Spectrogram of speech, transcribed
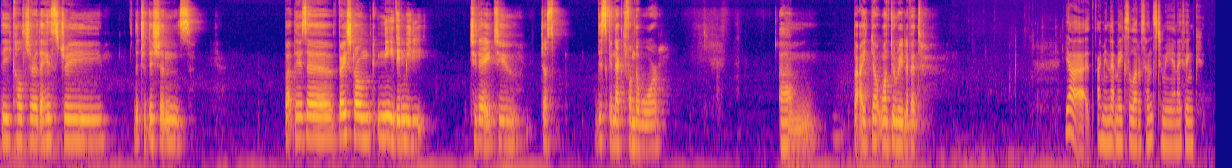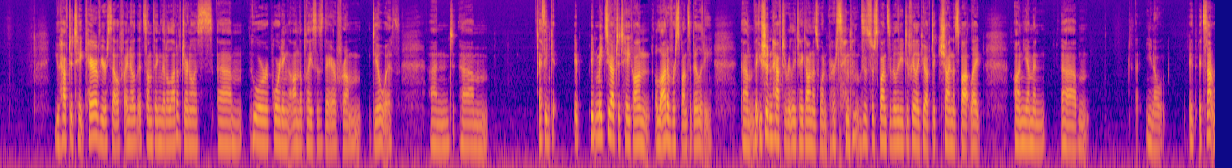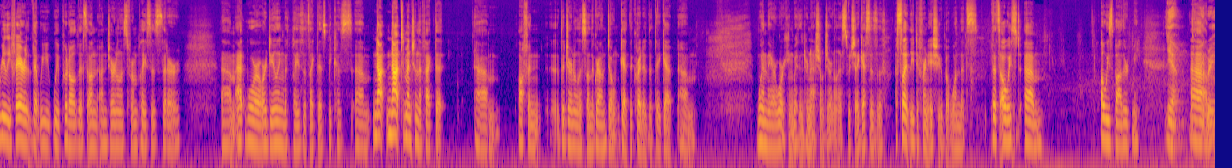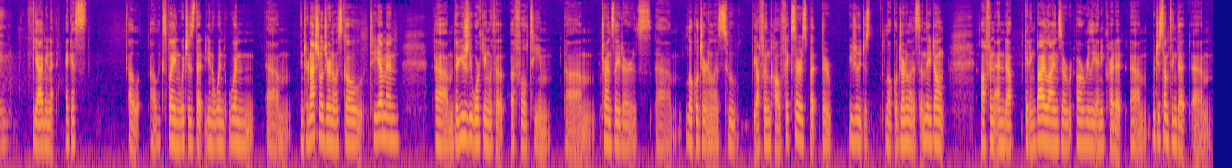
the culture, the history, the traditions. But there's a very strong need in me today to just disconnect from the war. Um, but I don't want to relive it. Yeah, I mean, that makes a lot of sense to me. And I think you have to take care of yourself. I know that's something that a lot of journalists um, who are reporting on the places they are from deal with. And um, I think it, it, it, makes you have to take on a lot of responsibility um, that you shouldn't have to really take on as one person. this responsibility to feel like you have to shine a spotlight on Yemen um, you know, it, it's not really fair that we, we put all this on, on journalists from places that are um, at war or dealing with places like this because um, not not to mention the fact that um, often uh, the journalists on the ground don't get the credit that they get um, when they are working with international journalists, which I guess is a, a slightly different issue, but one that's that's always um, always bothered me. Yeah, I agree. Yeah, I mean, I guess I'll I'll explain, which is that you know when when um, international journalists go to Yemen, um, they're usually working with a, a full team, um, translators, um, local journalists who we often call fixers, but they're usually just local journalists, and they don't often end up getting bylines or, or really any credit, um, which is something that um,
